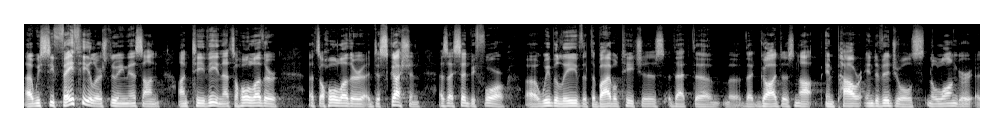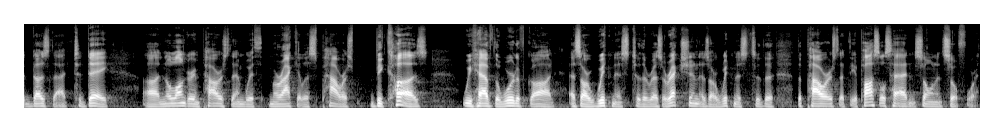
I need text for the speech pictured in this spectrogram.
Uh, we see faith healers doing this on, on TV and that's a whole other, that's a whole other discussion. As I said before, uh, we believe that the Bible teaches that, uh, that God does not empower individuals, no longer does that today, uh, no longer empowers them with miraculous powers because we have the word of God as our witness to the resurrection, as our witness to the, the powers that the apostles had and so on and so forth.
